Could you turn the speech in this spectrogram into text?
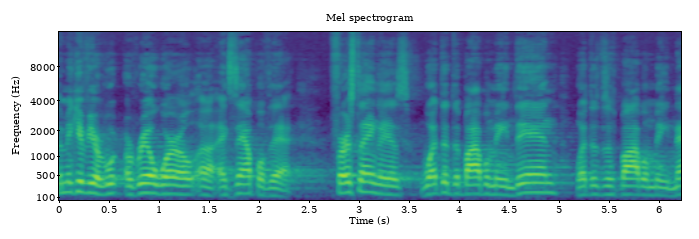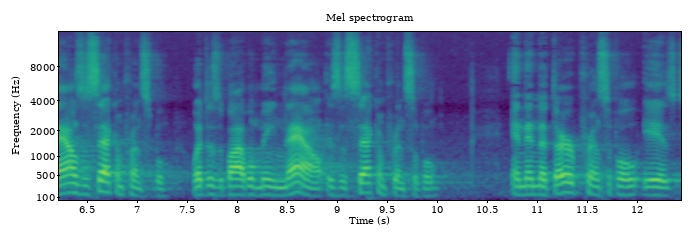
Let me give you a, a real world uh, example of that. First thing is, what did the Bible mean then? What does the Bible mean now? Is the second principle. What does the Bible mean now? Is the second principle. And then the third principle is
